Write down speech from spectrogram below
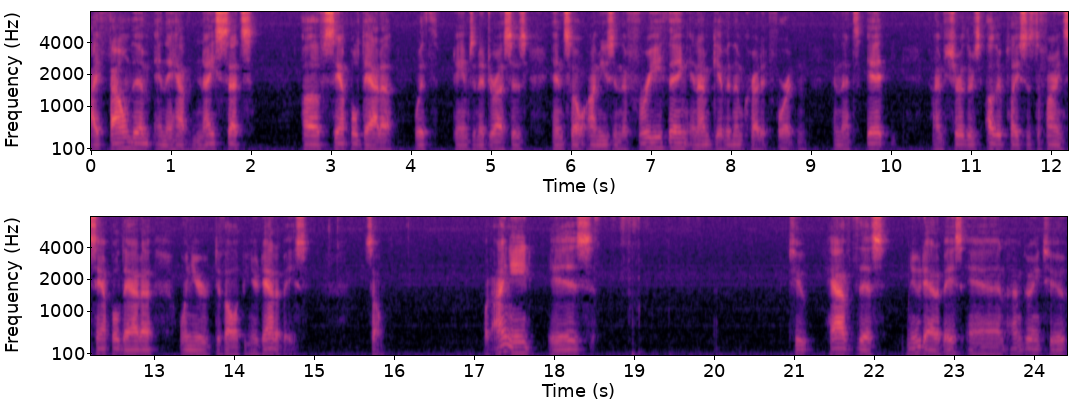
I found them and they have nice sets of sample data with names and addresses. And so I'm using the free thing and I'm giving them credit for it. And, and that's it. I'm sure there's other places to find sample data when you're developing your database. So what I need is to have this new database and I'm going to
